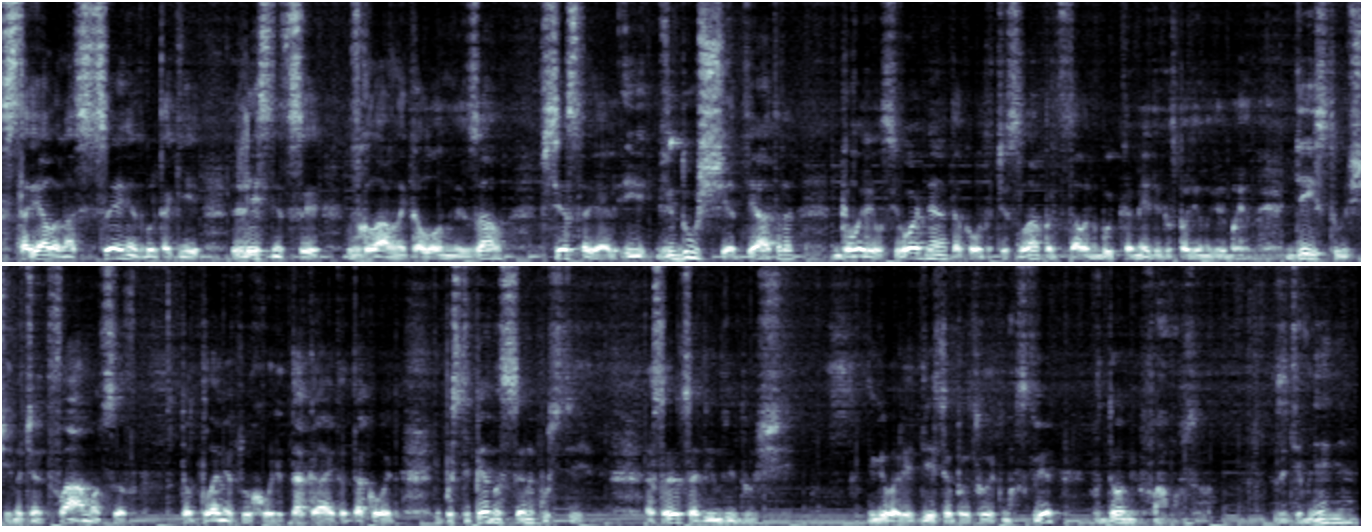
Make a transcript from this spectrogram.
стояла на сцене. Это были такие лестницы в главный колонный зал. Все стояли. И ведущий от театра говорил, сегодня такого-то числа представлена будет комедия господина Грибоева. Действующие, начинают Фамусов, тот кланяется, уходит, такая-то, такой-то. И постепенно сцена пустеет. Остается один ведущий. И говорит, действие происходит в Москве, в доме Фамусова. Затемнение,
